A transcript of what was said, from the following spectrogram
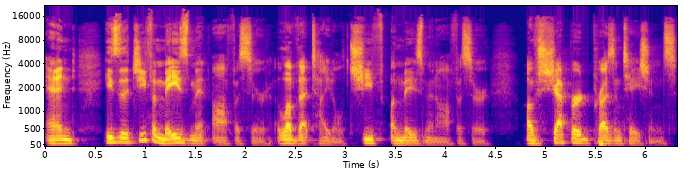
And he's the chief amazement officer. I love that title, chief amazement officer of Shepard Presentations.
